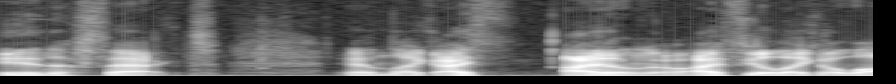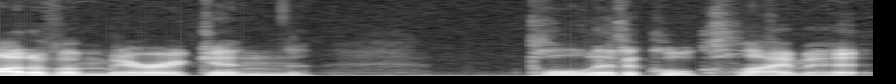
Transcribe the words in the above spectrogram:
in effect. And like I I don't know, I feel like a lot of American political climate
